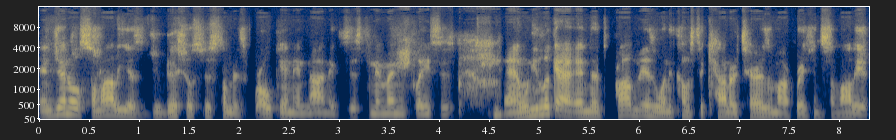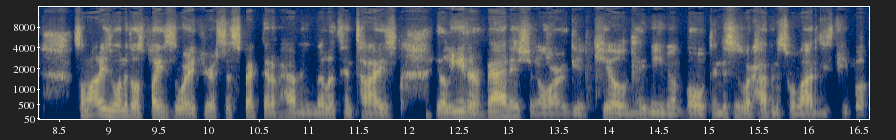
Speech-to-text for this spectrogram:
in general, Somalia's judicial system is broken and non-existent in many places. And when you look at, and the problem is when it comes to counterterrorism operations, Somalia, Somalia is one of those places where if you're suspected of having militant ties, you'll either vanish or get killed, maybe even both. And this is what happens to a lot of these people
